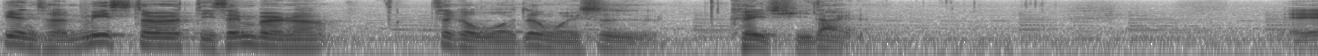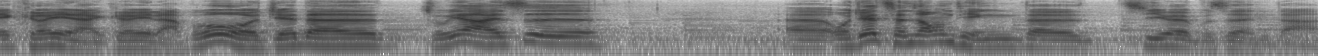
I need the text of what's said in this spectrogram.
变成 Mr. December 呢？这个我认为是可以期待的。哎、可以啦，可以啦。不过我觉得主要还是，呃，我觉得陈重廷的机会不是很大。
